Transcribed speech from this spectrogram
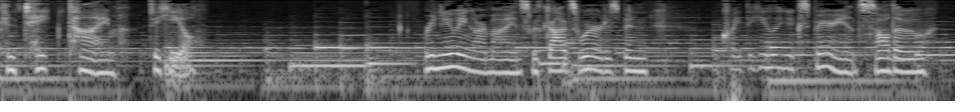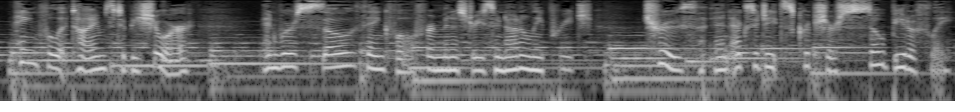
can take time to heal. Renewing our minds with God's Word has been quite the healing experience, although painful at times to be sure and we're so thankful for ministries who not only preach truth and exegete scripture so beautifully,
